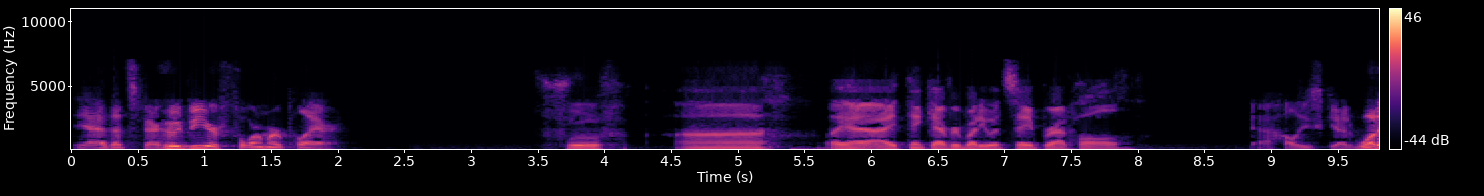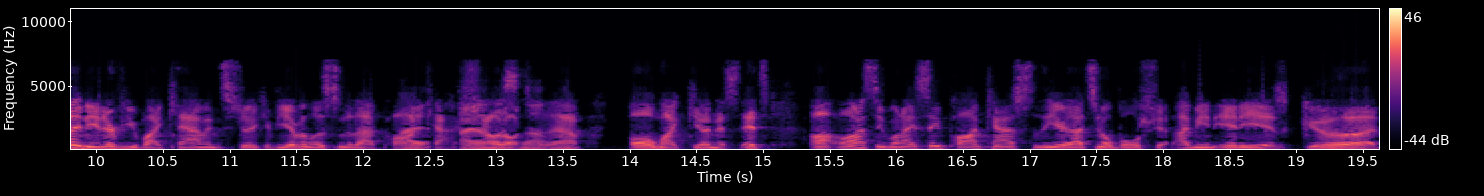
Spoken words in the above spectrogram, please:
Yeah, that's fair. Who'd be your former player? Oof. Uh, yeah, I think everybody would say Brett Hull. Yeah, Hully's good. What an interview by Cam and Strick. If you haven't listened to that podcast, I, I shout out to them. Oh my goodness. It's uh, honestly, when I say podcast of the year, that's no bullshit. I mean, it is good.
